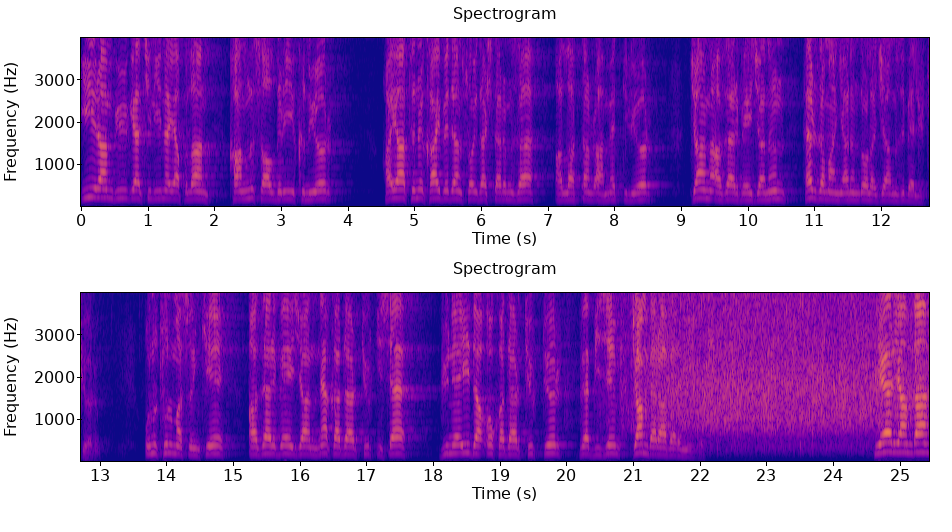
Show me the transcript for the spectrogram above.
İran Büyükelçiliğine yapılan kanlı saldırıyı kınıyor, hayatını kaybeden soydaşlarımıza Allah'tan rahmet diliyor, can Azerbaycan'ın her zaman yanında olacağımızı belirtiyorum. Unutulmasın ki Azerbaycan ne kadar Türk ise güneyi de o kadar Türktür ve bizim can beraberimizdir. Diğer yandan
